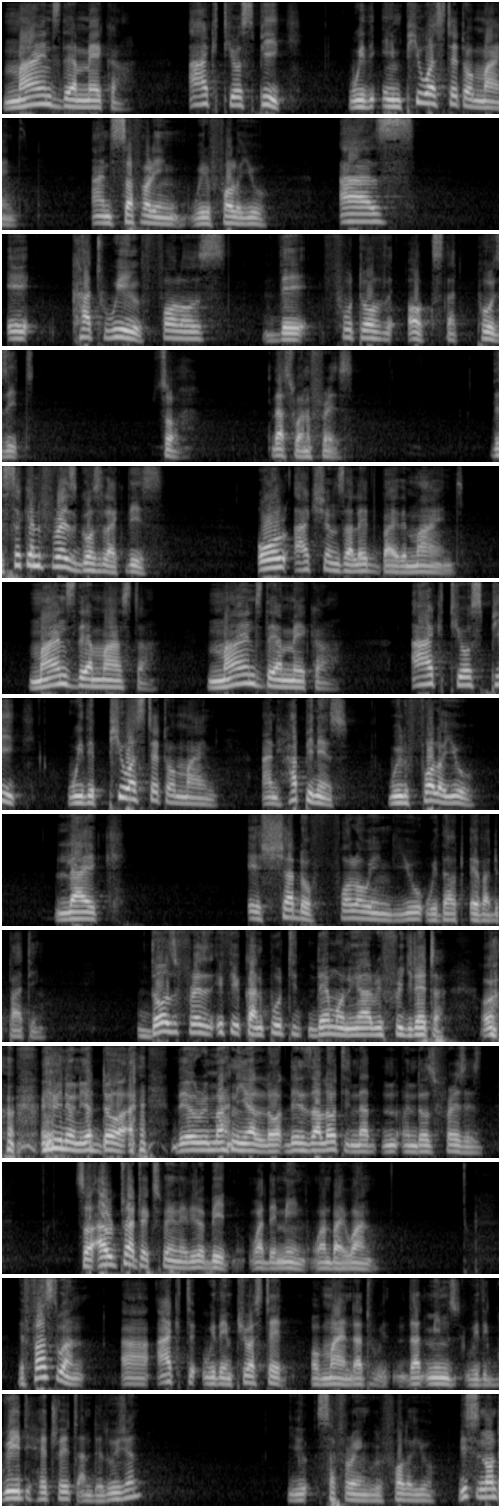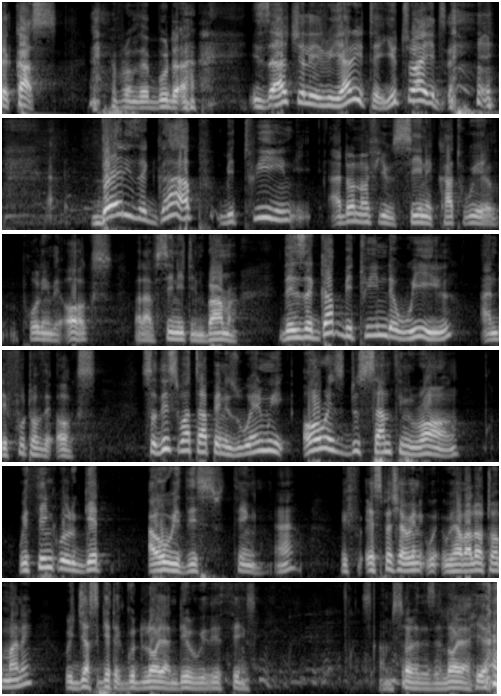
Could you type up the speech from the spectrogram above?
Mind's their maker. Act or speak with impure state of mind and suffering will follow you. As a cartwheel follows the foot of the ox that pulls it. So, that's one phrase. The second phrase goes like this All actions are led by the mind. Mind's their master, mind's their maker. Act or speak with a pure state of mind, and happiness will follow you like a shadow following you without ever departing. Those phrases, if you can put them on your refrigerator or even on your door, they'll remind you a lot. There's a lot in that in those phrases. So I'll try to explain a little bit what they mean one by one. The first one, uh, act with impure state of mind. That that means with greed, hatred, and delusion. You suffering will follow you. This is not a curse from the Buddha. is actually reality. You try it. there is a gap between, I don't know if you've seen a cart wheel pulling the ox, but I've seen it in Burma. There's a gap between the wheel and the foot of the ox. So this is what happens is when we always do something wrong, we think we'll get away with this thing. Huh? If, especially when we have a lot of money, we just get a good lawyer and deal with these things. I'm sorry, there's a lawyer here.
